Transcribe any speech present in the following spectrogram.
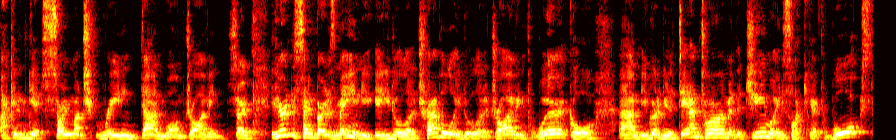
I can get so much reading done while I'm driving. So if you're in the same boat as me and you, you do a lot of travel, or you do a lot of driving for work, or um, you've got a bit of downtime at the gym, or you just like to go for walks,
